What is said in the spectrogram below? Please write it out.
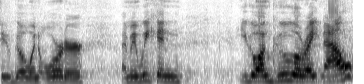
to go and order. I mean, we can, you go on Google right now,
